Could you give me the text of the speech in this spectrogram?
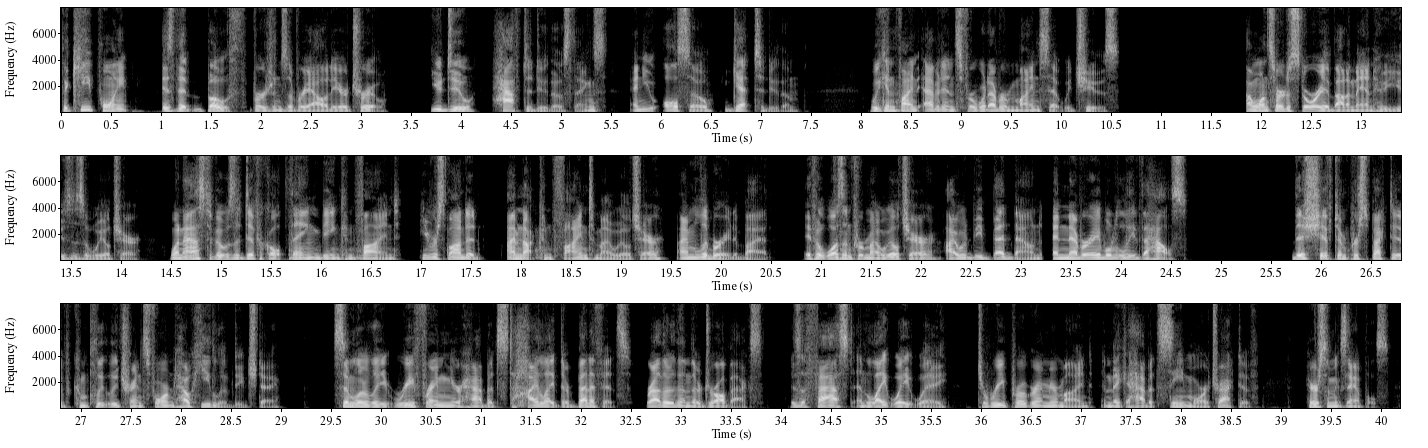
The key point is that both versions of reality are true. You do have to do those things, and you also get to do them. We can find evidence for whatever mindset we choose. I once heard a story about a man who uses a wheelchair. When asked if it was a difficult thing being confined, he responded, I'm not confined to my wheelchair, I'm liberated by it. If it wasn't for my wheelchair, I would be bedbound and never able to leave the house. This shift in perspective completely transformed how he lived each day. Similarly, reframing your habits to highlight their benefits rather than their drawbacks is a fast and lightweight way to reprogram your mind and make a habit seem more attractive. Here are some examples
